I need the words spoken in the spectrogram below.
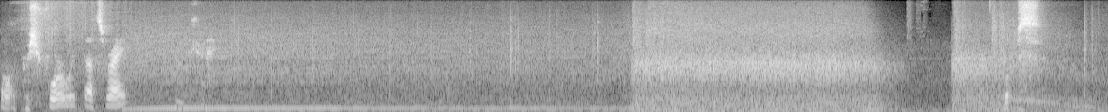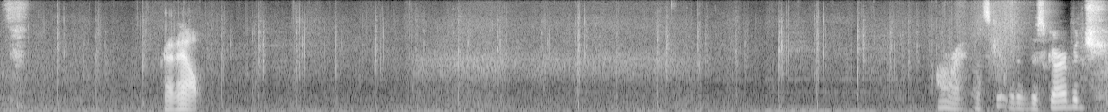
Oh, I push forward, that's right. Okay. Whoops. Ran out. Alright, let's get rid of this garbage.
